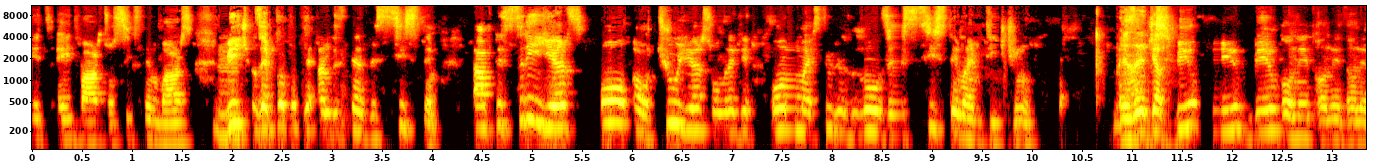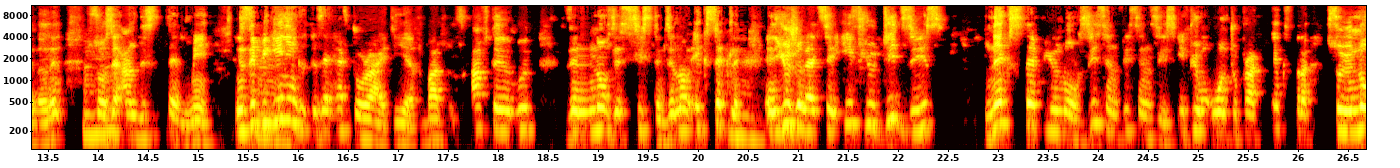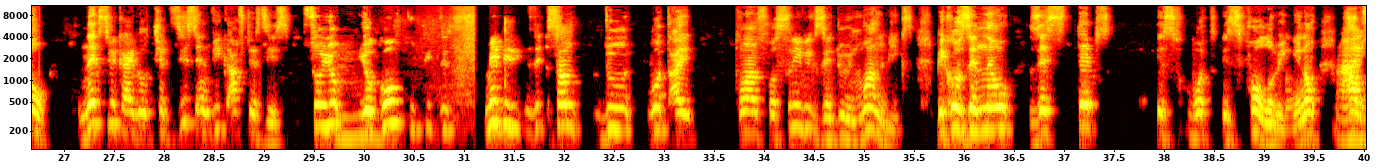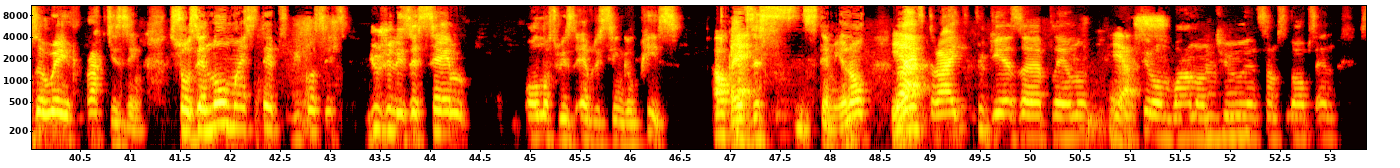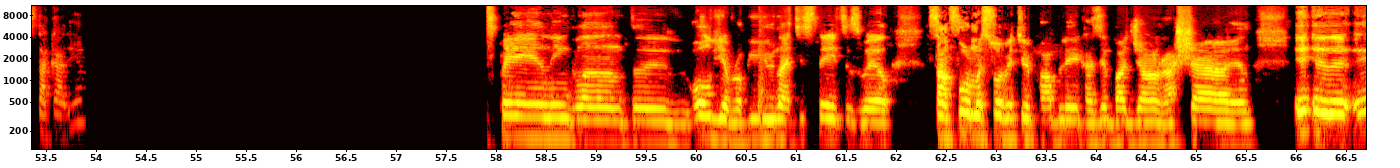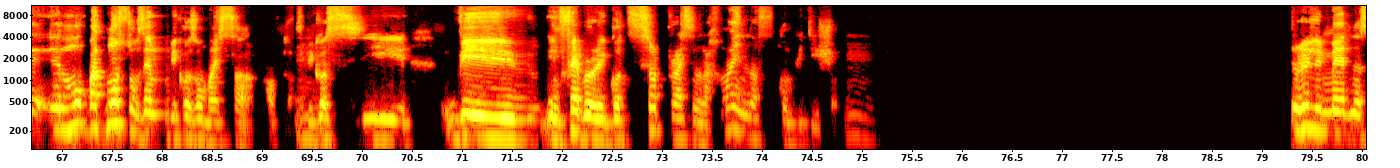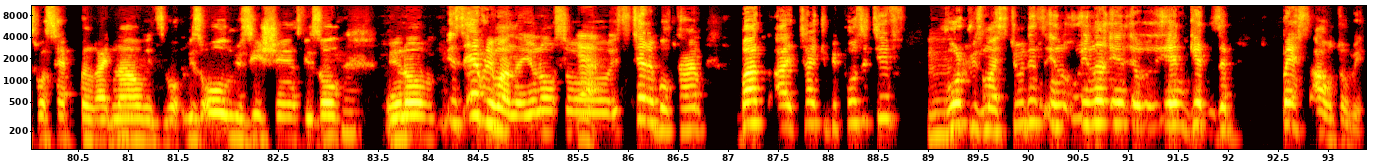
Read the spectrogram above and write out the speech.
It's eight bars or 16 bars Mm. which they probably understand the system. After three years, all or two years already, all my students know the system I'm teaching. And they just build, build, build on it, on it, on it, on it. So Mhm. they understand me. In the Mm. beginning, they have to write, yes, but afterward, they know the system. They know exactly. Mm. And usually, I'd say, if you did this, next step, you know this and this and this. If you want to practice extra, so you know next week I will check this and week after this. So you Mhm. your goal to pick this. Maybe some do what I plan for three weeks, they do in one week because they know the steps is what is following. You know Right. how's the way of practicing. So they know my steps because it's usually the same almost with every single piece. I Okay. have the system, you know, Yeah. left, right, together, play on Yes. still on one, on two, Mhm. and some stops and staccato. Spain, England, uh, all Europe, United States as well, some former Soviet Republic, Azerbaijan, Russia, and, uh, uh, and but most of them because of my son, of course, Mhm. because he, we in February got third prize in Rachmaninoff competition. Mm. Really madness was happening right now with with all musicians, with all Mhm. you know, it's everyone, you know, so Yeah. it's terrible time. But I try to be positive, Mhm. work with my students, and in, in, and get the best out of it.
